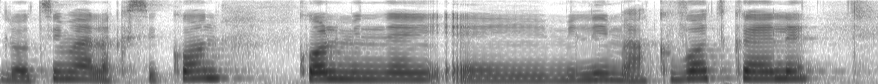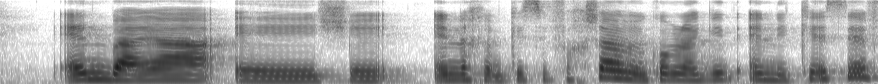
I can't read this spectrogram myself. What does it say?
להוציא מהלקסיקון כל מיני אה, מילים מעכבות כאלה. אין בעיה אה, שאין לכם כסף עכשיו, במקום להגיד אין לי כסף,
